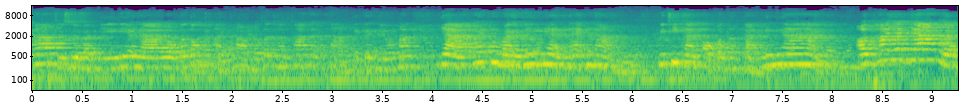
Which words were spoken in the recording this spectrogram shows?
ภาพสวยๆแบบนี้เนี่ยนะเราก็ต้องถ่าย อะมากอยากให้คุณไวรี่เนี่ยแนะนำวิธีการออกกำลังกายง่ายๆ เอาท่ายากๆเลย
